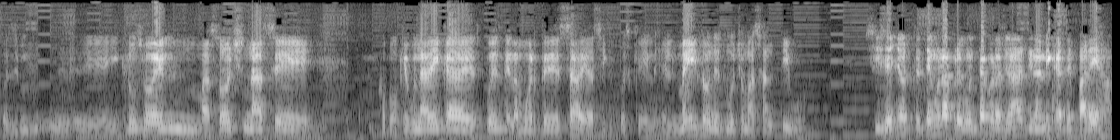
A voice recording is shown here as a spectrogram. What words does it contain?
Pues, eh, incluso el Masoch nace como que una década después de la muerte de Sade, así que pues que el, el es mucho más antiguo. Sí, señor, te tengo una pregunta con relación a las dinámicas de pareja,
